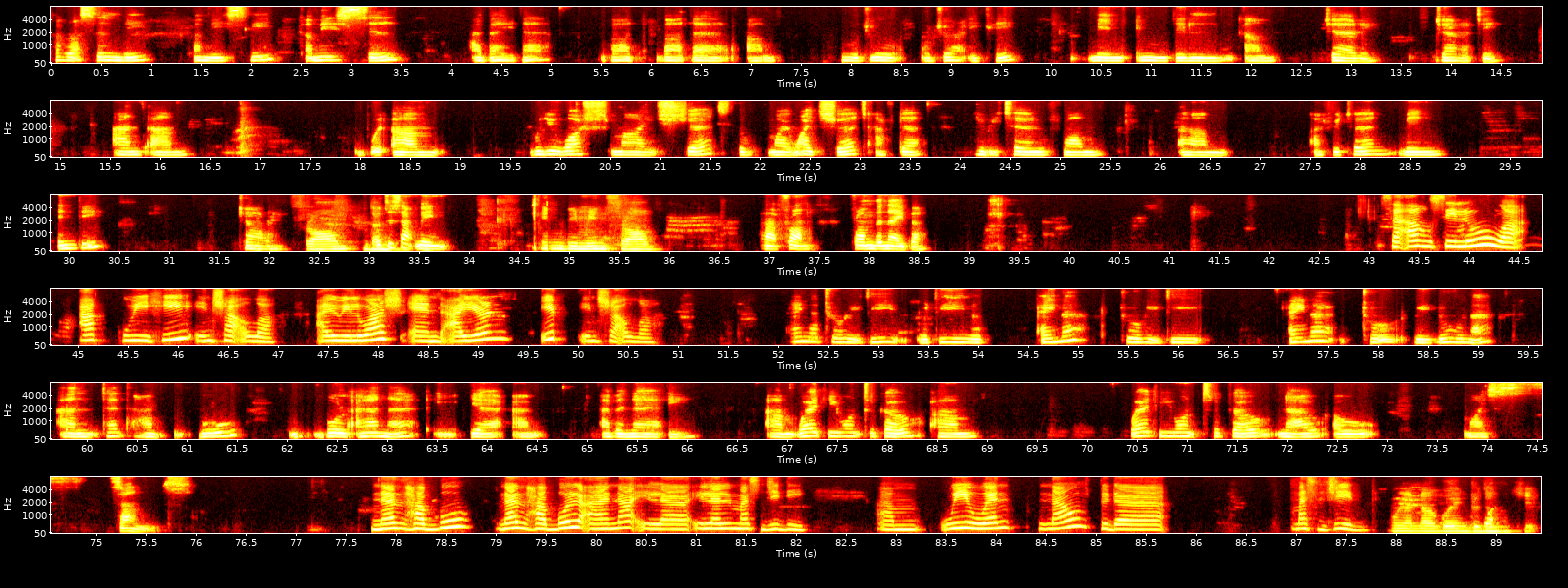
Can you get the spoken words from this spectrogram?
ترسل لي قميصي قميص العباية بعد بعد um, رجوع رجوعك من عند الجاري جارتي and um, w- um, will you wash my shirt, the, my white shirt after you return from um, I've returned min Indi Jari. From the. What does that mean? In the mean from. Uh, from from the neighbor. Sa'agsilu wa akwihi, inshallah. I will wash and iron it, inshallah. أين تريدين تريدين أين تريدي أين تريدون أن تذهبوا بالآن يا أم- أبنائي? Um, where do you want to go? Um, where do you want to go now, oh my s- sons? Nadhabu, nadhabul ana ila ilal masjidi. Um, we went now to the masjid. We are now going to the masjid.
